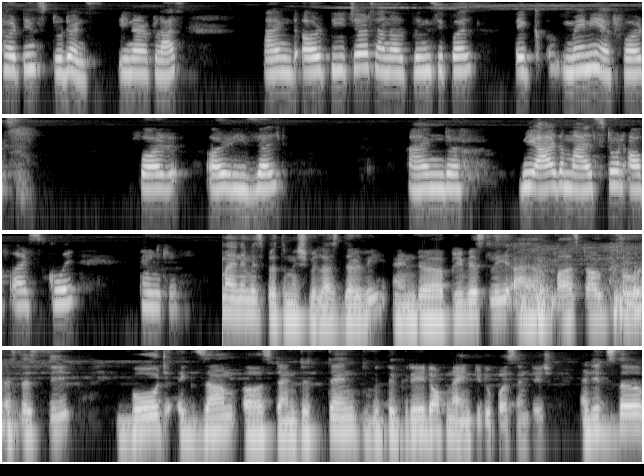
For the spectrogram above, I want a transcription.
thirteen students in our class and our teachers and our principal take many efforts for our result and we are the milestone of our school. Thank you. My name is Prathamesh Vilas Darvi, and uh, previously I have passed out through SSC board exam uh, standard 10th with the grade of 92 percentage, and it's the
